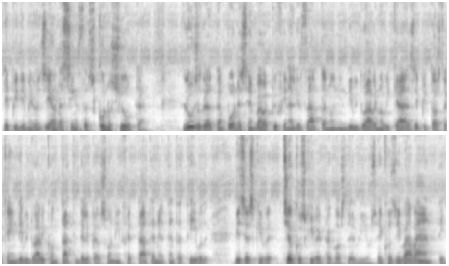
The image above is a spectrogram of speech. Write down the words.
L'epidemiologia è una scienza sconosciuta. L'uso del tampone sembrava più finalizzato a non individuare nuovi casi piuttosto che a individuare i contatti delle persone infettate nel tentativo di circoscrivere il percorso del virus. E così va avanti.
